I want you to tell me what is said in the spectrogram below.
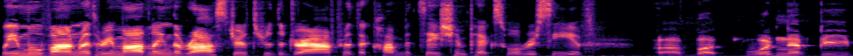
we move on with remodeling the roster through the draft with the compensation picks we'll receive. Uh, but wouldn't it be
